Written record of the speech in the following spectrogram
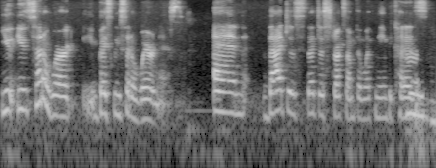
you, you said a word, you basically said awareness. And that just that just struck something with me because mm-hmm.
